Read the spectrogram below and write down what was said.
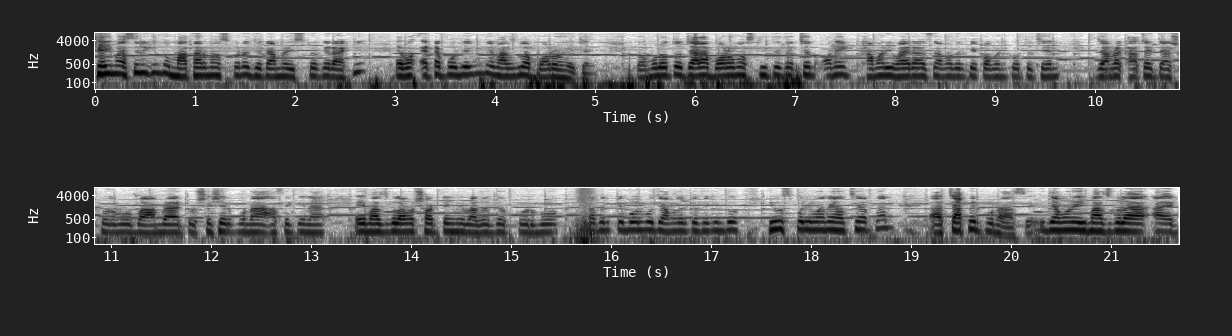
সেই মাছেরই কিন্তু মাথার মাছ করে যেটা আমরা স্টকে রাখি এবং একটা পর্যায়ে কিন্তু এই মাছগুলো বড় হয়ে যায়। তো মূলত যারা বড় মাছ নিতে যাচ্ছেন, অনেক খামারি ভাইরা আছে আমাদেরকে কমেন্ট করতেছেন যে আমরা খাঁচায় চাষ করব বা আমরা একটু শেষের পোনা আছে কিনা, এই মাছগুলো আমরা শর্ট টাইমে বাজারজাত করব। তাদেরকে বলব যে আমাদের কাছে কিন্তু হিউজ পরিমাণে হচ্ছে আপনার চাপের পোনা আছে। যেমন এই মাছগুলা এক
